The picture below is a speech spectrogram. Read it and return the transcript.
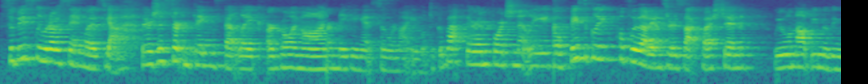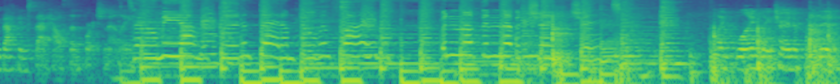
So basically what I was saying was, yeah, there's just certain things that like are going on are making it so we're not able to go back there, unfortunately. So basically, hopefully that answers that question. We will not be moving back into that house, unfortunately. Trying to put it in.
